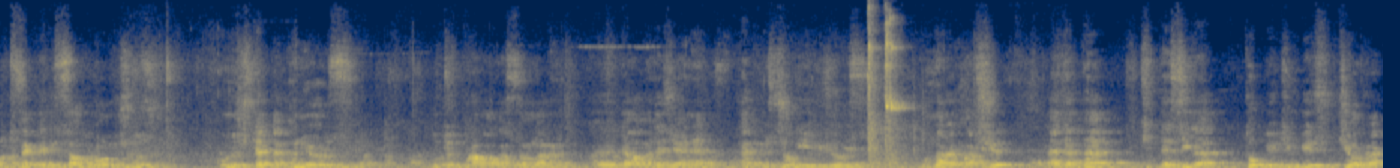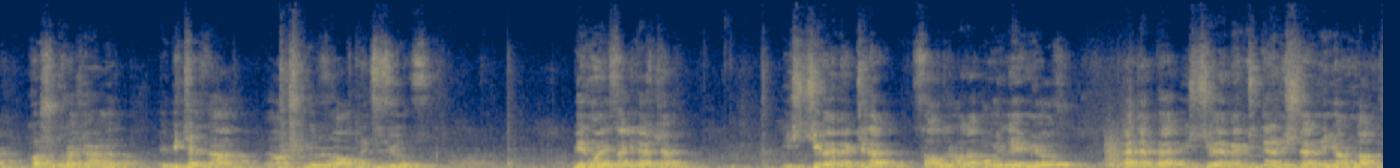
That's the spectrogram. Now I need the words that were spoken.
namlu tüfekle bir saldırı olmuştur. Bunu şiddetle kınıyoruz. Bu tür provokasyonların e, devam edeceğini hepimiz çok iyi biliyoruz. Bunlara karşı HDP kitlesiyle topyekun bir şey olarak karşı duracağını e, bir kez daha e, açıklıyoruz ve altını çiziyoruz. 1 Mayıs'a giderken işçi ve emekçiler saldırılara boyun eğmiyor. HDP işçi ve emekçi direnişlerinin yanındadır.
